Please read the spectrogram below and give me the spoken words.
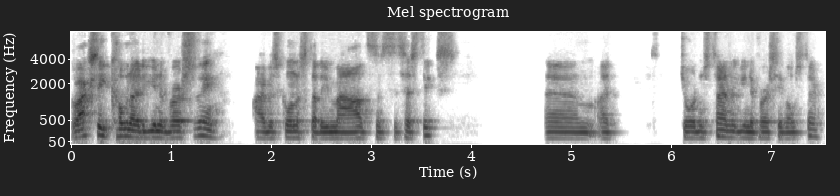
So actually, coming out of university, I was going to study maths and statistics um, at Jordanstown at University of Ulster.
